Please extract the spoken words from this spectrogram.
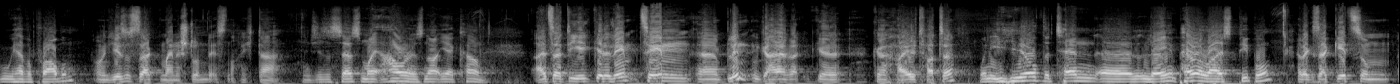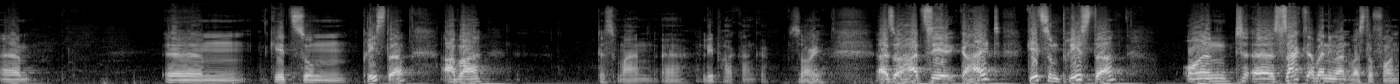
we have a problem. und Jesus sagt, meine Stunde ist noch nicht da. And Jesus says, "My hour has not yet come." Als er die zehn äh, Blinden ge geheilt hatte, When he healed the ten uh, lame, paralyzed people, hat er gesagt, geht zum, ähm, ähm, geht zum Priester, aber das waren äh, Leprakranke, sorry. Also hat sie geheilt, geht zum Priester und äh, sagt aber niemandem was davon.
